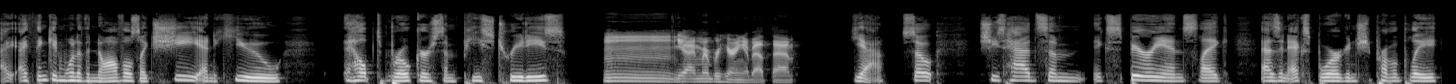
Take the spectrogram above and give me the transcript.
I, I think in one of the novels, like she and Hugh helped broker some peace treaties Mm, yeah, I remember hearing about that. Yeah. So she's had some experience like as an ex-Borg and she probably,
